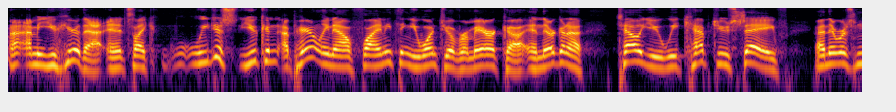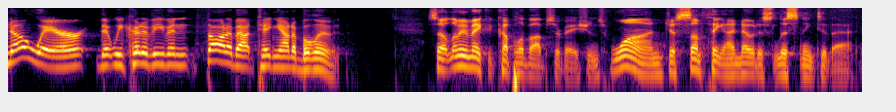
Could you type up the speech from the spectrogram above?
I mean, you hear that, and it's like we just you can apparently now fly anything you want to over America, and they're going to tell you we kept you safe and there was nowhere that we could have even thought about taking out a balloon. So let me make a couple of observations. One, just something I noticed listening to that.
